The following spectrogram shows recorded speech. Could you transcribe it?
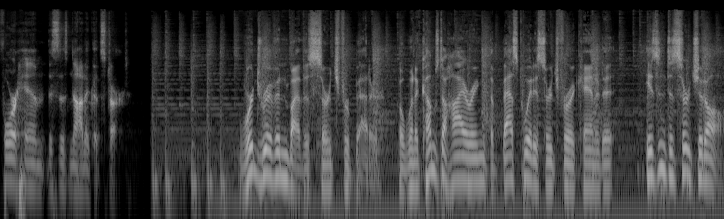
for him. This is not a good start. We're driven by the search for better. But when it comes to hiring, the best way to search for a candidate isn't to search at all.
